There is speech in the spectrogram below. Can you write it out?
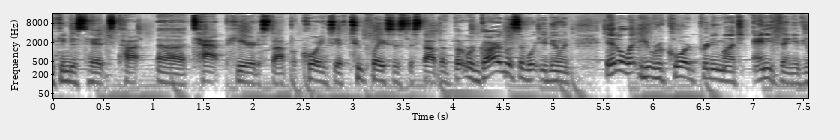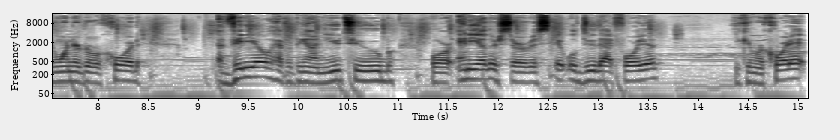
you can just hit uh, tap here to stop recording. So you have two places to stop it. But regardless of what you're doing, it'll let you record pretty much anything. If you wanted to record a video, have it be on YouTube or any other service, it will do that for you. You can record it.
